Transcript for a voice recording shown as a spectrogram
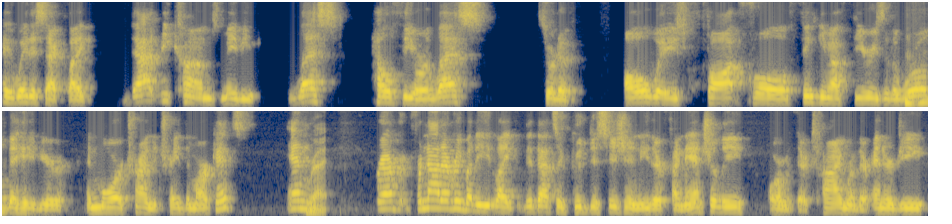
hey, wait a sec, like that becomes maybe less healthy or less sort of always thoughtful, thinking about theories of the world mm-hmm. behavior and more trying to trade the markets. And right. for, every, for not everybody, like that's a good decision, either financially or with their time or their energy.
